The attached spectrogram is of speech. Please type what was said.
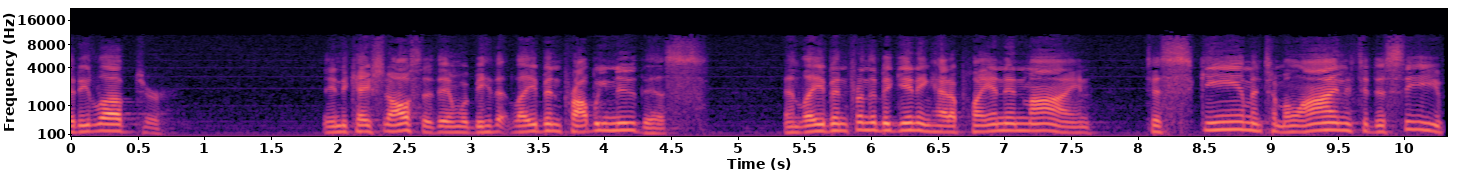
that he loved her. The indication also then would be that Laban probably knew this. And Laban from the beginning had a plan in mind to scheme and to malign and to deceive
